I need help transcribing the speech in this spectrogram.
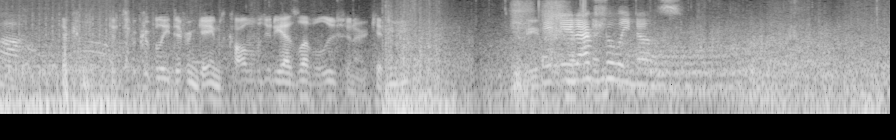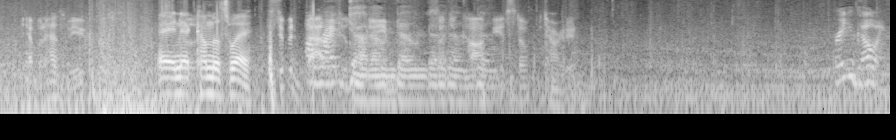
Ah, they're, they're two completely different games. Call of Duty has Levolution. Are you kidding me? it, it actually does. Yeah, but it has vehicles. Hey, Nick, come this way. Stupid Alright, Battlefield dun, game. dun, dun, Such dun, a dun. copy. It's so retarded. Where are you going?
